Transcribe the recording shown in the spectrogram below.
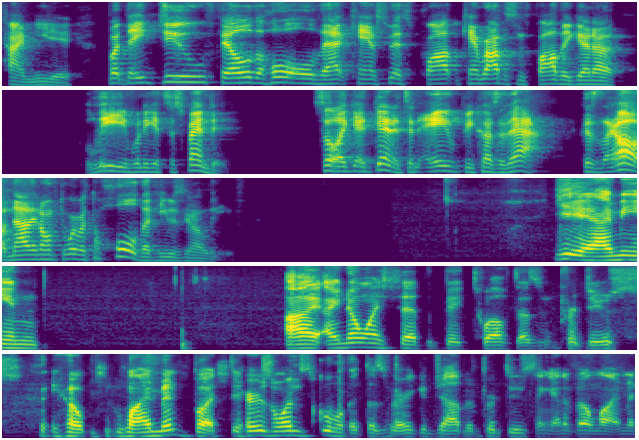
time needed. But they do fill the hole that Cam Smith's Cam Robinson's probably gonna leave when he gets suspended. So like again, it's an A because of that. Because like, oh, now they don't have to worry about the hole that he was gonna leave. Yeah, I mean, I I know I said the Big Twelve doesn't produce you know linemen, but there's one school that does a very good job at producing NFL linemen,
